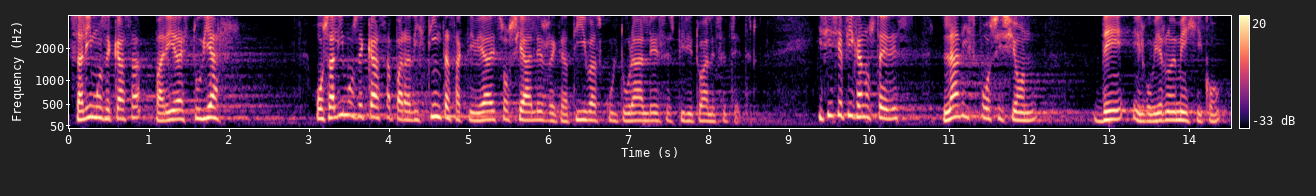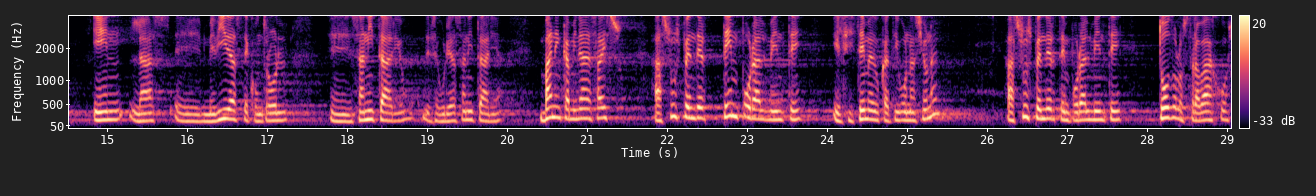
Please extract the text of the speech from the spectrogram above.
salimos de casa para ir a estudiar o salimos de casa para distintas actividades sociales, recreativas, culturales, espirituales, etc. Y si se fijan ustedes, la disposición del Gobierno de México en las eh, medidas de control eh, sanitario, de seguridad sanitaria, van encaminadas a eso, a suspender temporalmente el sistema educativo nacional, a suspender temporalmente todos los trabajos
